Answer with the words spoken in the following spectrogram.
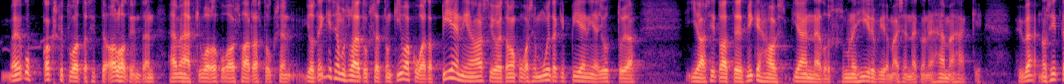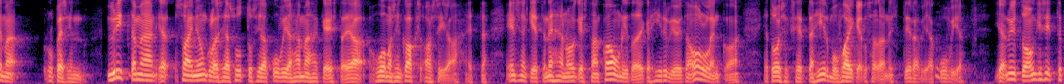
Mä joku 20 vuotta sitten aloitin tämän hämähäkkivalokuvausharrastuksen jotenkin semmoisella ajatuksella, että on kiva kuvata pieniä asioita, mä kuvasin muitakin pieniä juttuja, ja sitten ajattelin, että mikähän olisi jännää, että olisiko semmoinen hirviömäisen näköinen hämähäkki. Hyvä. No sitten mä rupesin yrittämään ja sain jonkinlaisia suttuisia kuvia hämähäkeistä ja huomasin kaksi asiaa. Että ensinnäkin, että nehän on oikeastaan kauniita eikä hirviöitä ollenkaan, ja toiseksi, että hirmu vaikeaa saada niistä teräviä kuvia. Ja nyt onkin sitten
